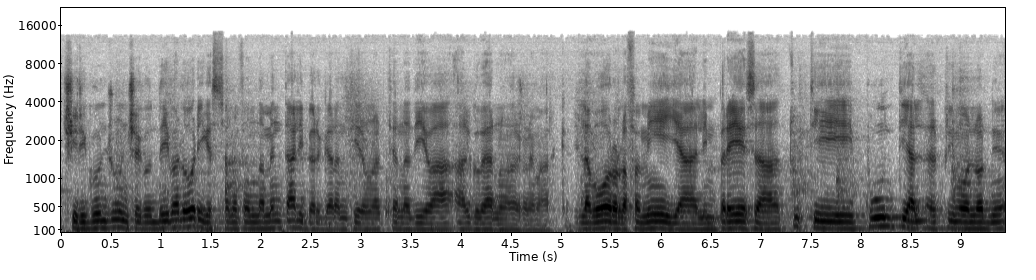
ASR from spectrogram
ci ricongiunge con dei valori che sono fondamentali per garantire un'alternativa al governo della Regione Marche. Il lavoro, la famiglia, l'impresa, tutti punti all'ordine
